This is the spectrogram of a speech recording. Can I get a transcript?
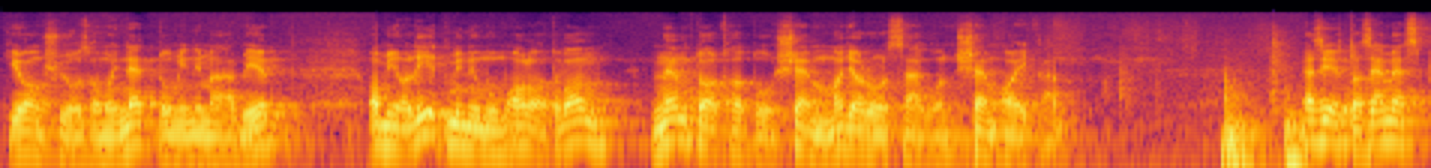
kihangsúlyozom, hogy nettó minimálbér, ami a létminimum alatt van, nem tartható sem Magyarországon, sem Ajkán. Ezért az MSP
